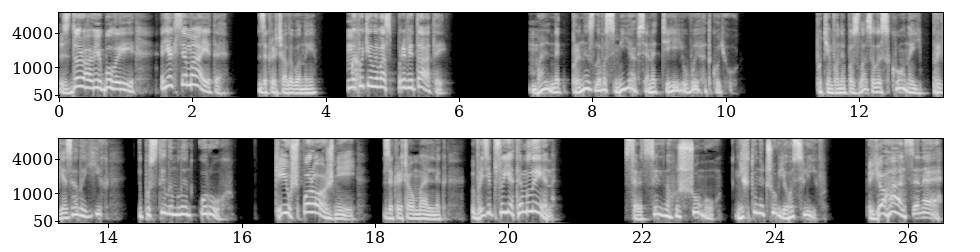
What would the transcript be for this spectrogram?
Здорові були, якся маєте. закричали вони. Ми хотіли вас привітати. Мельник принизливо сміявся над тією вигадкою. Потім вони позлазили з коней, прив'язали їх і пустили млин у рух. Київ порожній. закричав мельник. Ви зіпсуєте млин. Серед сильного шуму ніхто не чув його слів. Йогансене.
